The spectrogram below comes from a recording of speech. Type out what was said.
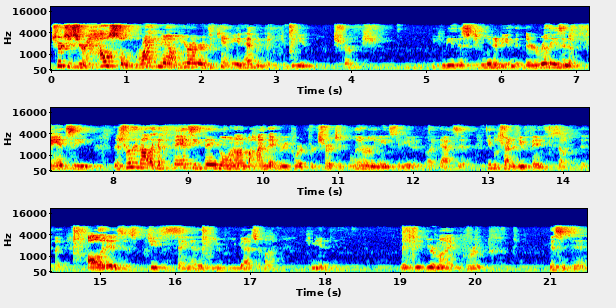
Church is your household right now here on earth. You can't be in heaven, but you can be in church. You can be in this community. And there really isn't a fancy there's really not like a fancy thing going on behind that Greek word for church. It literally means community. Like that's it. People try to do fancy stuff with it, but all it is is Jesus saying, you, you guys are my community. You're my group. This is it.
